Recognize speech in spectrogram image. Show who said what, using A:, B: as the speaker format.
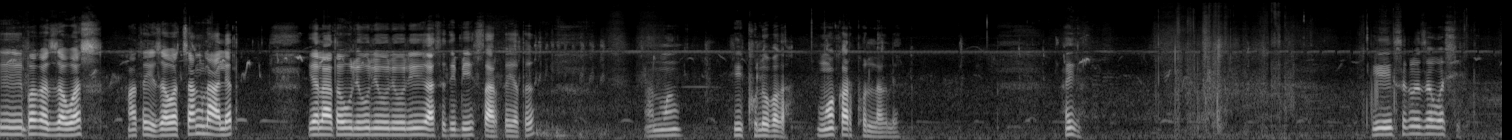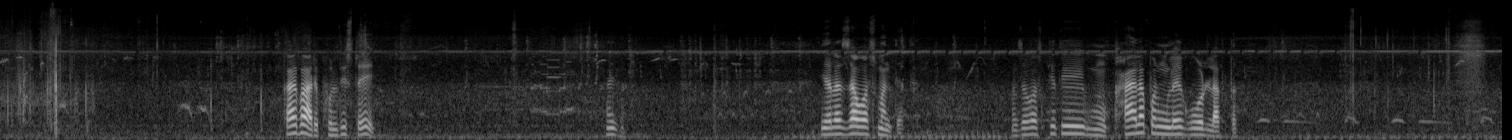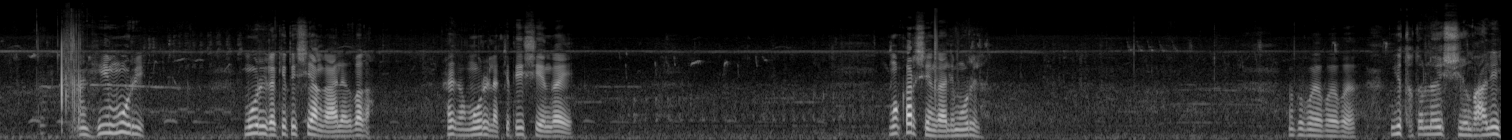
A: हे बघा जवास आता हे जवास चांगला आल्यात. याला आता उली उली उली उली असं ते बेस सारखं येतं. आणि मग ही फुलं बघा मोकार फुल लागले. आहे का? हे सगळं जवाशी काय भारी फुल दिसतंय. आहे का? याला जवास म्हणतात. जवास किती खायला पण लय गोड लागतं. आणि ही मोहरी. मोहरीला किती शेंगा आल्यात बघा. आहे का मोहरीला किती शेंगा आहे मोकार शेंगा आली मोहरीला. अगं बाय बाय बाय इथं तर लय शेंगा आली.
